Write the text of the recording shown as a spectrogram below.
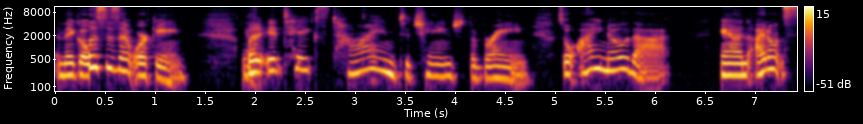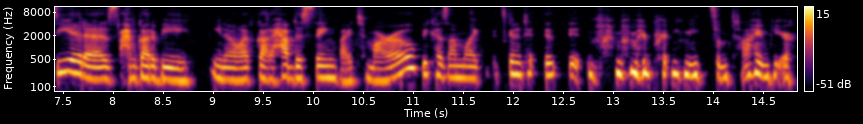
and they go, This isn't working. Yeah. But it takes time to change the brain. So I know that. And I don't see it as I've got to be, you know, I've got to have this thing by tomorrow because I'm like, it's going to, it, it, my brain needs some time here.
